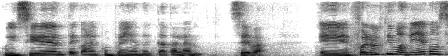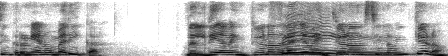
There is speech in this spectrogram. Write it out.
coincidente con el cumpleaños del catalán, Seba, eh, fue el último día con sincronía numérica del día 21 del Sí. año 21 del siglo XXI.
